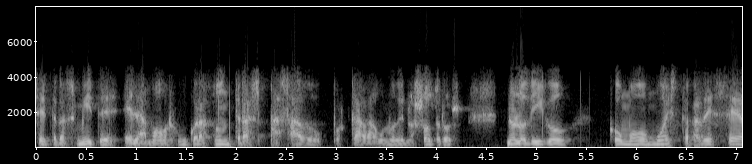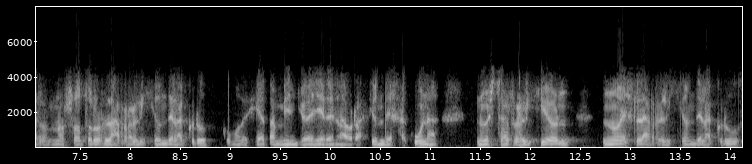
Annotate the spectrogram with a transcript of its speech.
se transmite el amor, un corazón traspasado por cada uno de nosotros. No lo digo como muestra de ser nosotros la religión de la cruz, como decía también yo ayer en la oración de Jacuna, nuestra religión no es la religión de la cruz,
